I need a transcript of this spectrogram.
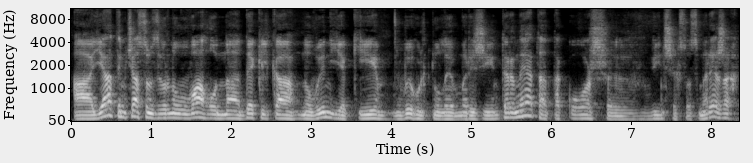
А я тим часом звернув увагу на декілька новин, які вигулькнули в мережі інтернет, а також е, в інших соцмережах,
